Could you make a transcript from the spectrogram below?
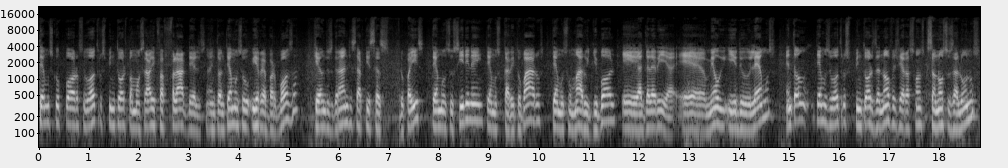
temos que pôr outros pintores para mostrar e para falar deles. Então temos o Irre Barbosa, que é um dos grandes artistas do país. Temos o Sidney, temos o Carito Barros, temos o Mário Gibol, e a galeria é meu e do Lemos. Então, temos outros pintores da nova geração, que são nossos alunos,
